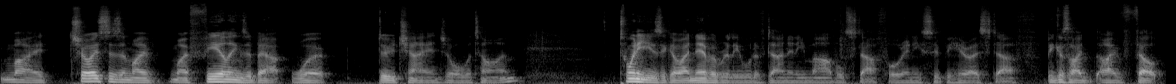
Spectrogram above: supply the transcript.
my choices and my my feelings about work do change all the time. 20 years ago I never really would have done any Marvel stuff or any superhero stuff because I I felt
